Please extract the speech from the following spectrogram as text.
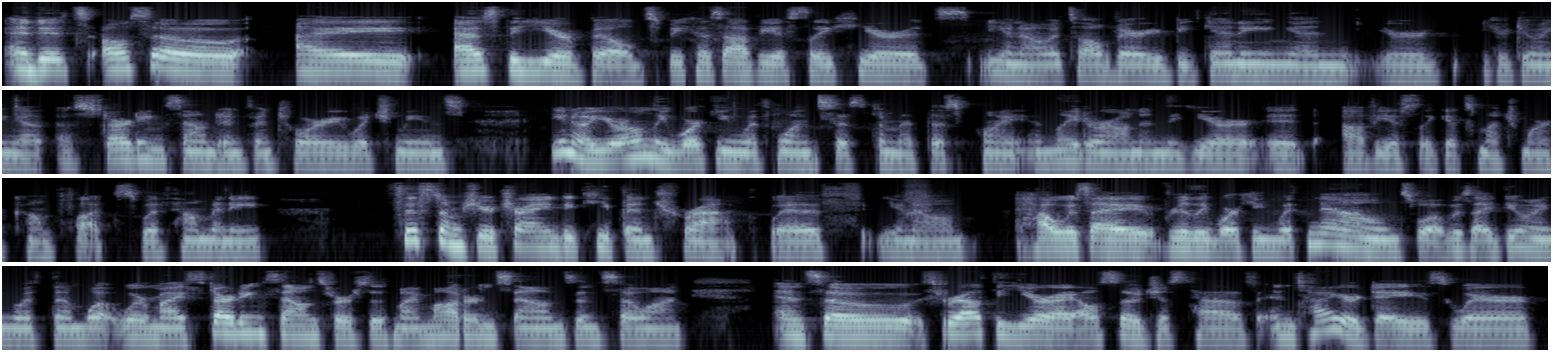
And it's also I as the year builds because obviously here it's you know it's all very beginning and you're you're doing a, a, starting sound inventory which means you know you're only working with one system at this point and later on in the year it obviously gets much more complex with how many systems you're trying to keep in track with you know how was I really working with nouns? What was I doing with them? What were my starting sounds versus my modern sounds and so on. And so throughout the year I also just have entire days where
